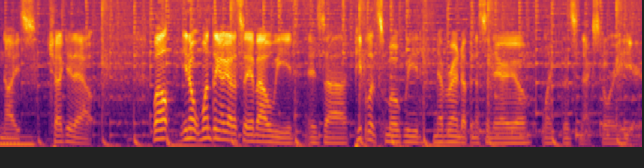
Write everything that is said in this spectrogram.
Nice. Check it out. Well, you know, one thing I gotta say about weed is uh, people that smoke weed never end up in a scenario like this next story here.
